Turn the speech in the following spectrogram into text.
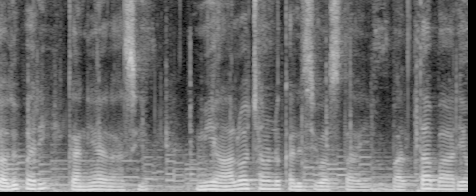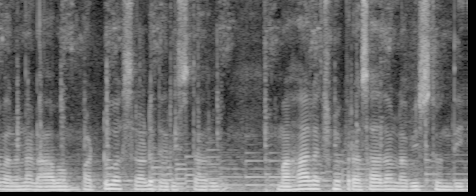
తదుపరి కన్యా రాశి. మీ ఆలోచనలు కలిసి వస్తాయి. భర్త భార్య వలన లాభం పట్టు వస్త్రాలు ధరిస్తారు. మహాలక్ష్మి ప్రసాదం లభిస్తుంది.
